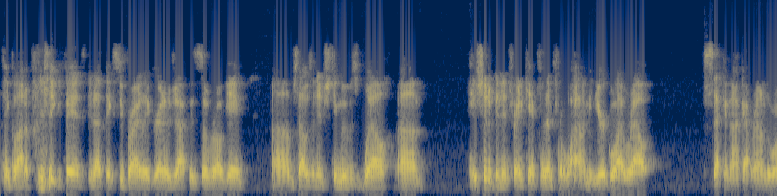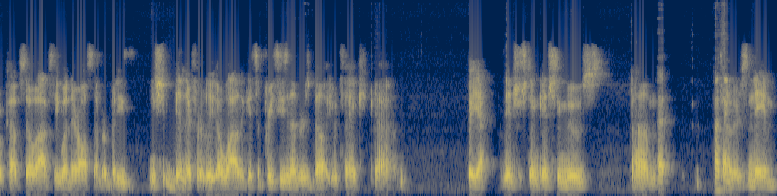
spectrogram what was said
I think a lot of Premier fans do not think super highly of Granit Xhaka's overall game. Um, so that was an interesting move as well. Um, he should have been in training camp for them for a while. I mean, Uruguay were out second knockout round of the World Cup, so obviously he wasn't there all summer, but he's he should have been there for a while to get some preseason under his belt. You would think, um, but yeah, interesting, interesting moves. Um, Uh, I think. Tyler's name.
